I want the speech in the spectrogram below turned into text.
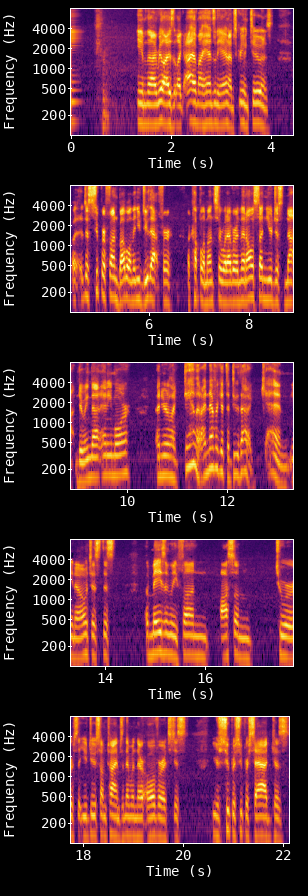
And then I realize that like I have my hands in the air and I'm screaming too and it's uh, just super fun bubble. And then you do that for a couple of months or whatever and then all of a sudden you're just not doing that anymore. And you're like damn it I never get to do that again you know just this amazingly fun awesome tours that you do sometimes and then when they're over it's just you're super super sad because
